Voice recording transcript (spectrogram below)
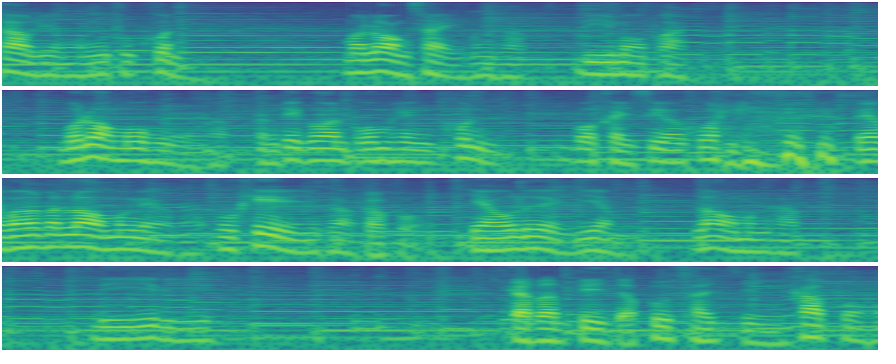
เช่าวเลี้ยงหมูทุกคน มาลองใส่มันครับ ดีมอผัดบ่ลองโมโหครับตั้งแต่ก่อนผมเห็นคนบ่ไข่เสือคน แต่ว่ามันลองมึงแล้วครับโอเคอยู่ครับครับผมแก้วเลยเยี่ยมลองมึงครับ ดีดีการันตีจากผู้ใช้จริง ครับผม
